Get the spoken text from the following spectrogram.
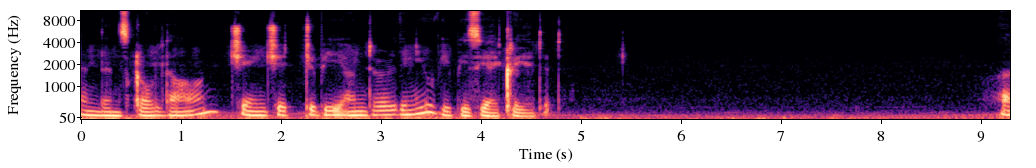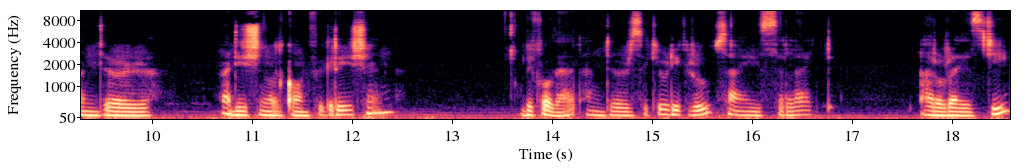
and then scroll down change it to be under the new VPC I created. Under additional configuration. Before that under security groups I select Aurora SG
